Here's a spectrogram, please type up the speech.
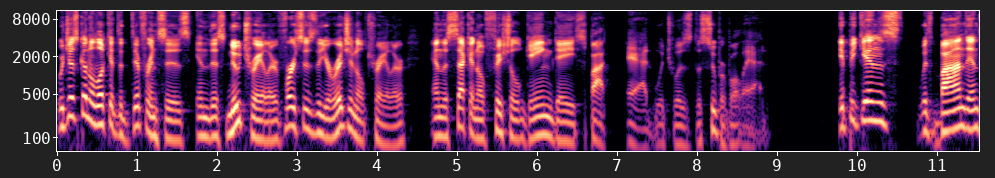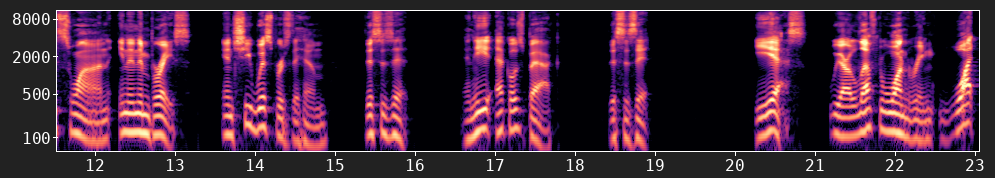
We're just going to look at the differences in this new trailer versus the original trailer and the second official game day spot ad, which was the Super Bowl ad. It begins with Bond and Swann in an embrace, and she whispers to him, This is it. And he echoes back, This is it. Yes, we are left wondering what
